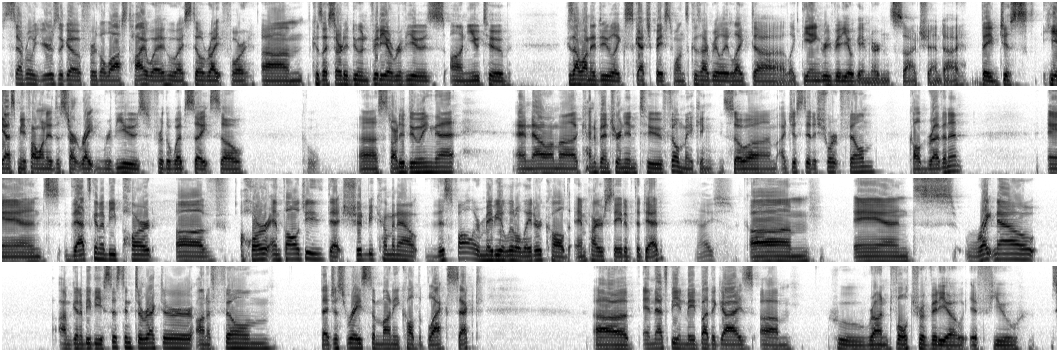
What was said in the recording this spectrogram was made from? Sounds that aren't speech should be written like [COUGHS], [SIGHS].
several years ago for The Lost Highway, who I still write for, because I started doing video reviews on YouTube because I wanted to do like sketch based ones because I really liked uh, like the angry video game nerd and such. And uh, they just he asked me if I wanted to start writing reviews for the website, so Cool. uh, started doing that, and now I'm uh, kind of venturing into filmmaking. So um, I just did a short film called Revenant, and that's going to be part of a horror anthology that should be coming out this fall or maybe a little later called Empire State of the Dead. Nice. Um, and right now, I'm going to be the assistant director on a film that just raised some money called The Black Sect. Uh, and that's being made by the guys um, who run Voltra Video. If you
